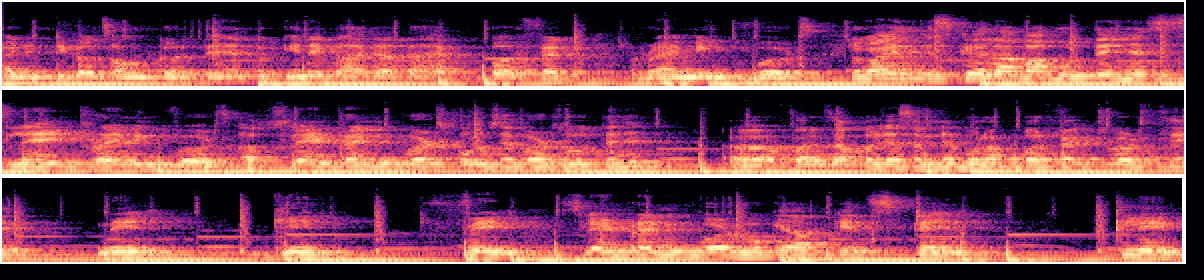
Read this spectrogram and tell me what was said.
आइडेंटिकल साउंड करते हैं। तो इन्हें कहा जाता है परफेक्ट राइमिंग वर्ड्स तो गाइस इसके अलावा होते हैं स्लैंट राइमिंग वर्ड्स अब स्लैंट राइमिंग वर्ड्स कौन से वर्ड्स होते हैं? फॉर uh, एग्जांपल जैसे हमने बोला परफेक्ट वर्ड्स थे name game fame slant rhyming word हो गया आपके स्टैंड क्लेम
